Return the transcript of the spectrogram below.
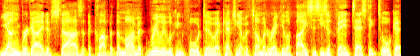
young brigade of stars at the club at the moment. Really looking forward to uh, catching up with Tom on a regular basis. He's a fantastic talker,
